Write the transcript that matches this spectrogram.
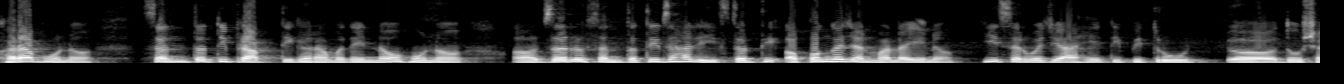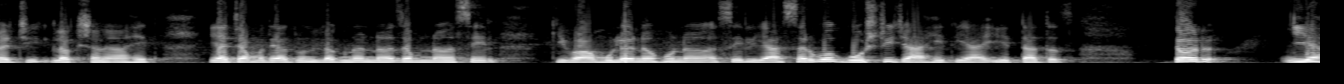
खराब होणं संतती प्राप्ती घरामध्ये न होणं जर संतती झालीच तर ती अपंग जन्माला येणं ही सर्व जी आहे ती पितृ दोषाची लक्षणं आहेत. याच्यामध्ये अजून लग्न न जमणं असेल किंवा मुलं न होणं असेल या सर्व गोष्टी ज्या आहेत या येतातच. तर या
